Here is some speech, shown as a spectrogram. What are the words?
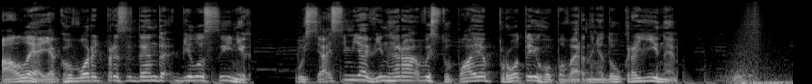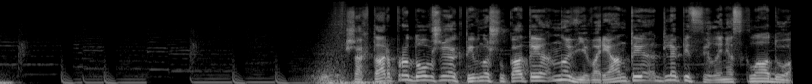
Але, як говорить президент Білосиніх, уся сім'я Вінгера виступає проти його повернення до України. Шахтар продовжує активно шукати нові варіанти для підсилення складу.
